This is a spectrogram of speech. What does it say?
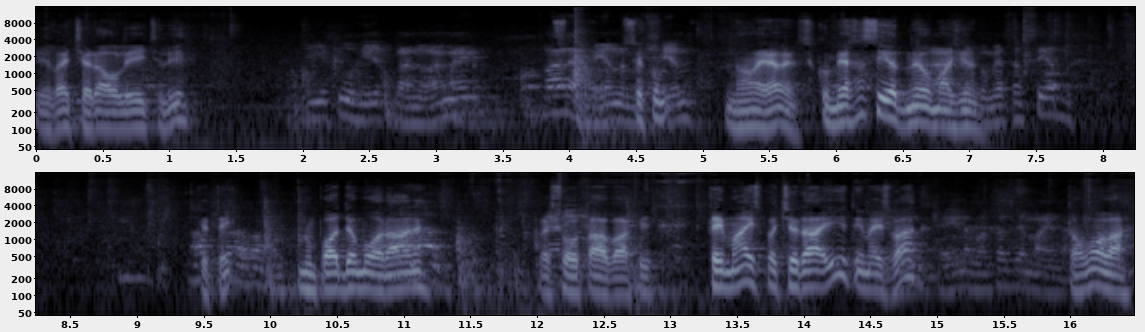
Ele vai tirar o leite ali. Dia corrido pra nós, mas vale a pena Você com- mexendo. Não, é, você começa cedo, né? Eu Ah, imagino. Começa cedo. Porque tem, não pode demorar, né? Vai soltar a vaca aí. Tem mais para tirar aí? Tem mais vaca? Tem, não vamos fazer mais. Então vamos lá.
